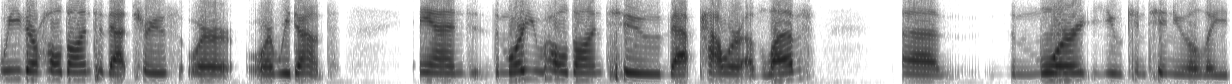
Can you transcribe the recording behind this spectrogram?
we either hold on to that truth or or we don't. And the more you hold on to that power of love, uh, the more you continually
